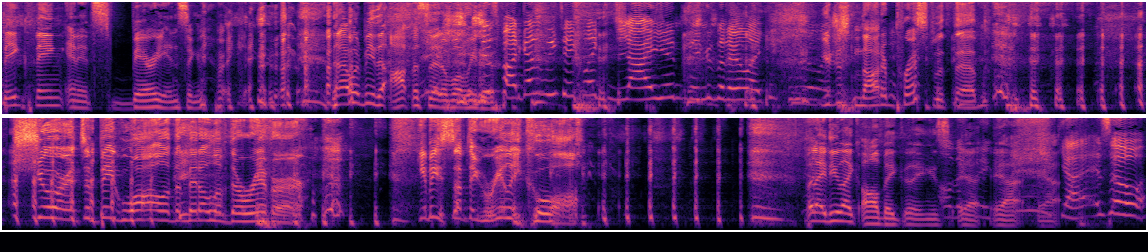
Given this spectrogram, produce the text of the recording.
big thing and it's very insignificant. that would be the opposite of what we do. this podcast, we take like giant things that are like. we're like You're just not impressed with them. sure, it's a big wall in the middle of the river. Give me something really cool. But I do like all big things. All big yeah, things. yeah, yeah, yeah. So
